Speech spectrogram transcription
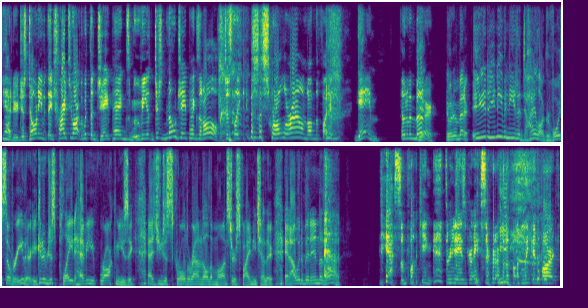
Yeah, dude, just don't even. They tried too hard with the JPEGs moving it. Just no JPEGs at all. Just like just scroll around on the fucking game. It would have been better. It would have been better. You didn't even need a dialogue or voiceover either. You could have just played heavy rock music as you just scrolled around and all the monsters fighting each other, and I would have been into that. Yeah, some fucking Three Days Grace or whatever the fuck, Linkin Park.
